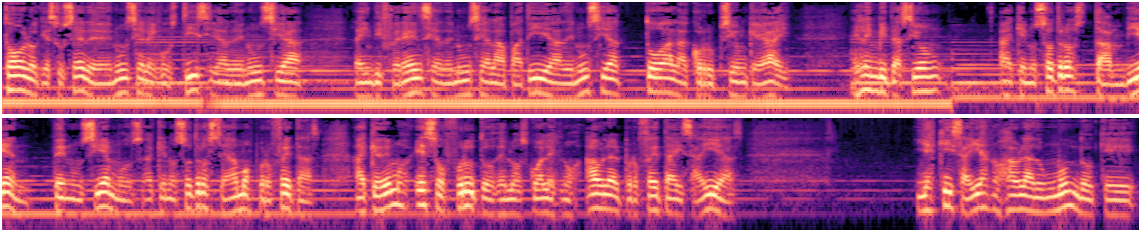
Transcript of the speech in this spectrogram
todo lo que sucede, denuncia la injusticia, denuncia la indiferencia, denuncia la apatía, denuncia toda la corrupción que hay. Es la invitación a que nosotros también denunciemos, a que nosotros seamos profetas, a que demos esos frutos de los cuales nos habla el profeta Isaías. Y es que Isaías nos habla de un mundo que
